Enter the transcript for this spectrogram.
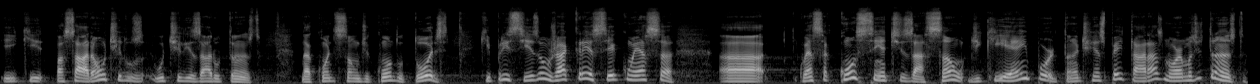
e que passarão a utilizar o trânsito na condição de condutores, que precisam já crescer com essa. Uh, com essa conscientização de que é importante respeitar as normas de trânsito.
